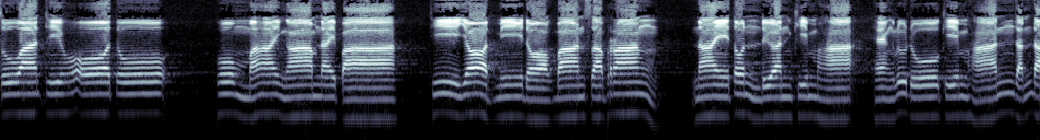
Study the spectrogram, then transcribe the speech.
สุวัตถิโหตุ พุ่มไม้งามในป่า ที่ยอดมีดอกบานสะพรังในต้นเดือนคิมหะแห่งฤดูคิมหันฉันใด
